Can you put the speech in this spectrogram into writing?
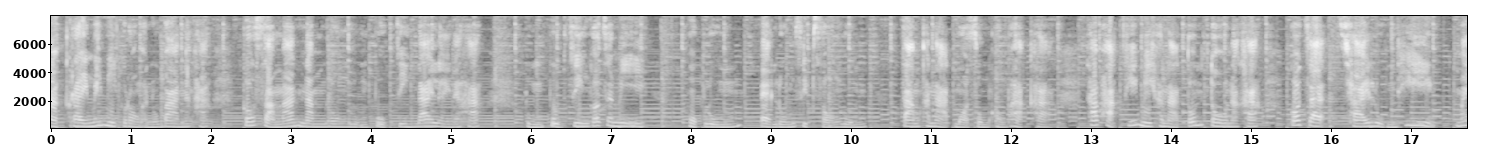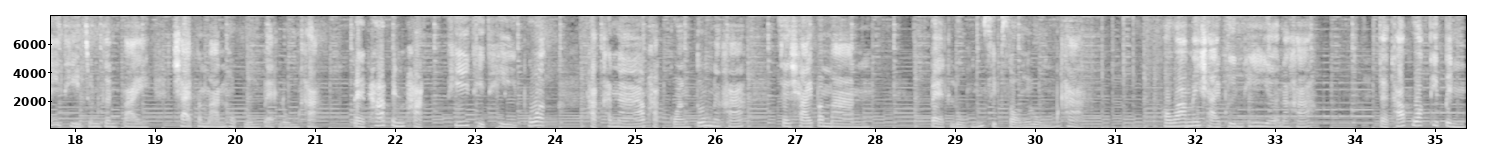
หากใครไม่มีกล่องอนุบาลนะคะ ก็สามารถนำลงหลุมปลูกจริงได้เลยนะคะ หลุมปลูกจริงก็จะมี 6 หลุม 8 หลุม 12 หลุม ตามขนาดเหมาะสมของผักค่ะ ถ้าผักที่มีขนาดต้นโตนะคะ ก็จะใช้หลุมที่ไม่ถี่จนเกินไป ใช้ประมาณ 6 หลุม 8 หลุมค่ะ แต่ถ้าเป็นผักที่ถี่ๆพวก คะน้าผักกวางตุ้งนะคะ จะใช้ประมาณ 8 หลุม 12 หลุมค่ะ เพราะว่าไม่ใช้พื้นที่เยอะนะคะ แต่ถ้าพวกที่เป็น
